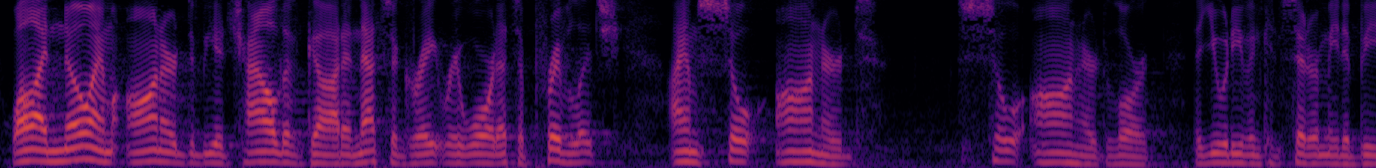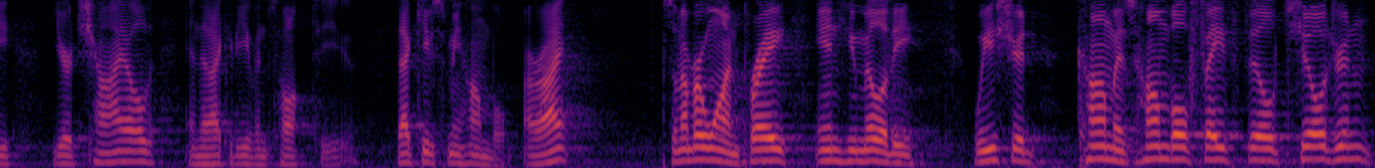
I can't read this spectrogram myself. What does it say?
while I know I'm honored to be a child of God, and that's a great reward, that's a privilege, I am so honored, so honored, Lord, that you would even consider me to be your child and that I could even talk to you. That keeps me humble, all right? So, number one, pray in humility. We should come as humble, faith filled children.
